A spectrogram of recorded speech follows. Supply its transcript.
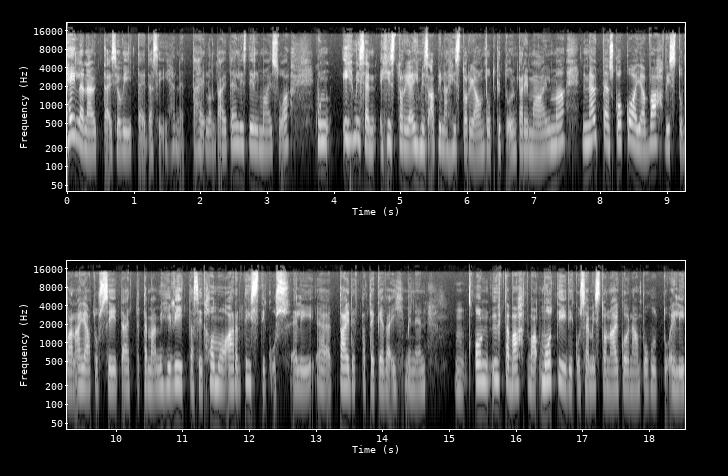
heillä näyttäisi jo viitteitä siihen, että heillä on taiteellista ilmaisua. Kun ihmisen historia, ihmisapina historia on tutkittu ympäri maailmaa, niin näyttäisi koko ajan vahvistuvan ajatus siitä, että tämä mihin viittasit, homo artisticus, eli taidetta tekevä ihminen, on yhtä vahva motiivi kuin se, mistä on aikoinaan puhuttu, eli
